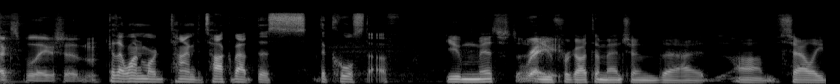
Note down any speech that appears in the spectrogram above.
explanation. because I wanted more time to talk about this, the cool stuff. You missed, you forgot to mention that um, Sally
